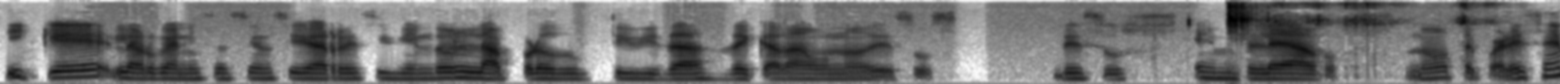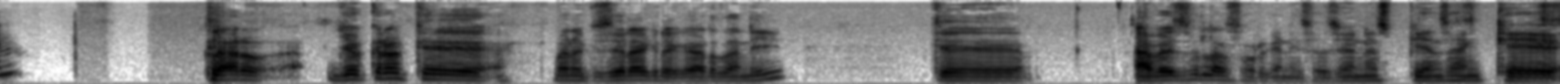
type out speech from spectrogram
y que la organización siga recibiendo la productividad de cada uno de sus, de sus empleados, ¿no? ¿Te parece? Claro, yo creo que, bueno, quisiera agregar, Dani, que a veces las organizaciones piensan que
